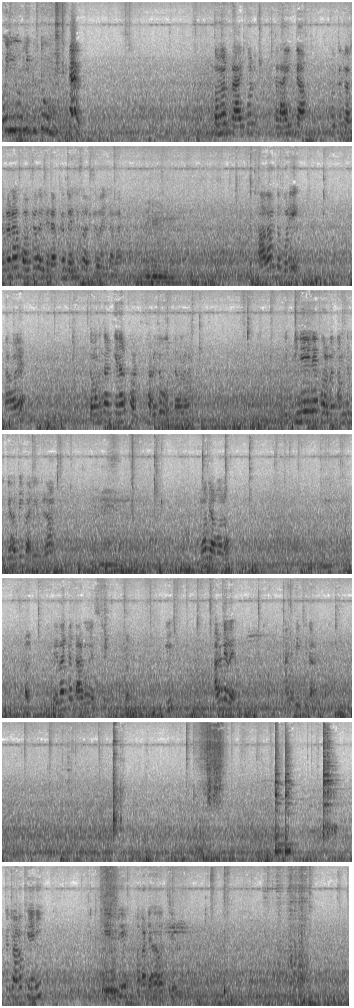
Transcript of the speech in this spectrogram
ওই কুতুম হ্যাঁ। তোমার ট্রাইপড লাইটটা করতে যতটা না কষ্ট হয়েছে তার থেকে বেশি কষ্ট হয়েছে আমার। খাওয়ালাম তো করে তাহলে তোমাকে তো আর কেনার খরচ- খরচও করতে হলো না। কিনে এনে করবে আমি তো নিজে হাতেই বানিয়ে দিলাম। মজা বলো। ফ্লেভারটা দারুণ এসছে। হুম? আরও নেবে? আমি দিচ্ছি দাঁড়ান তো চলো খেয়ে নি। খেয়ে উঠে আবার দেখা হচ্ছে।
